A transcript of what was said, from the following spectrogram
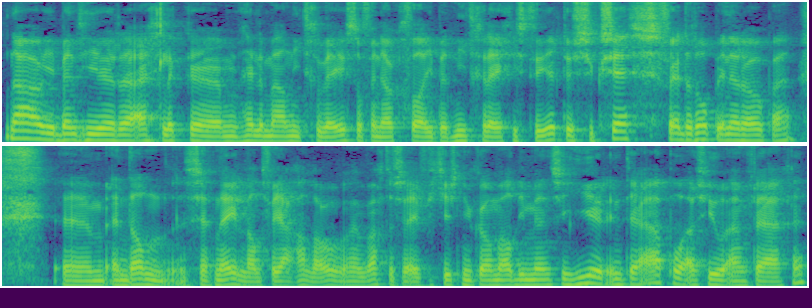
nou, je bent hier eh, eigenlijk um, helemaal niet geweest, of in elk geval je bent niet geregistreerd. Dus succes verderop in Europa. Um, en dan zegt Nederland van ja, hallo, uh, wacht eens eventjes. Nu komen al die mensen hier in Ter Apel asiel aanvragen.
